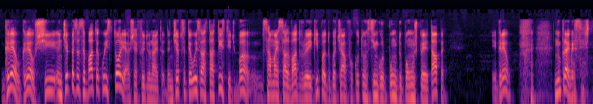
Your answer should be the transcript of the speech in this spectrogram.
Greu, greu și începe să se bată cu istoria Sheffield United. Încep să te uiți la statistici. Bă, s-a mai salvat vreo echipă după ce a făcut un singur punct după 11 etape? E greu. nu prea găsești.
